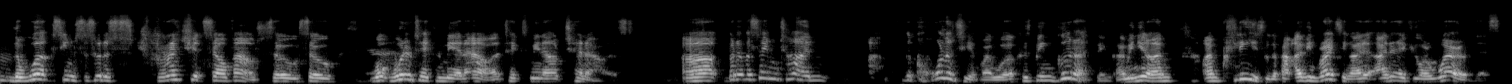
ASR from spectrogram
mm. the work seems to sort of stretch itself out. So, so yeah. what would have taken me an hour takes me now 10 hours. Uh, but at the same time, uh, the quality of my work has been good, I think. I mean, you know, I'm, I'm pleased with the fact I've been writing, I, I don't know if you're aware of this,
